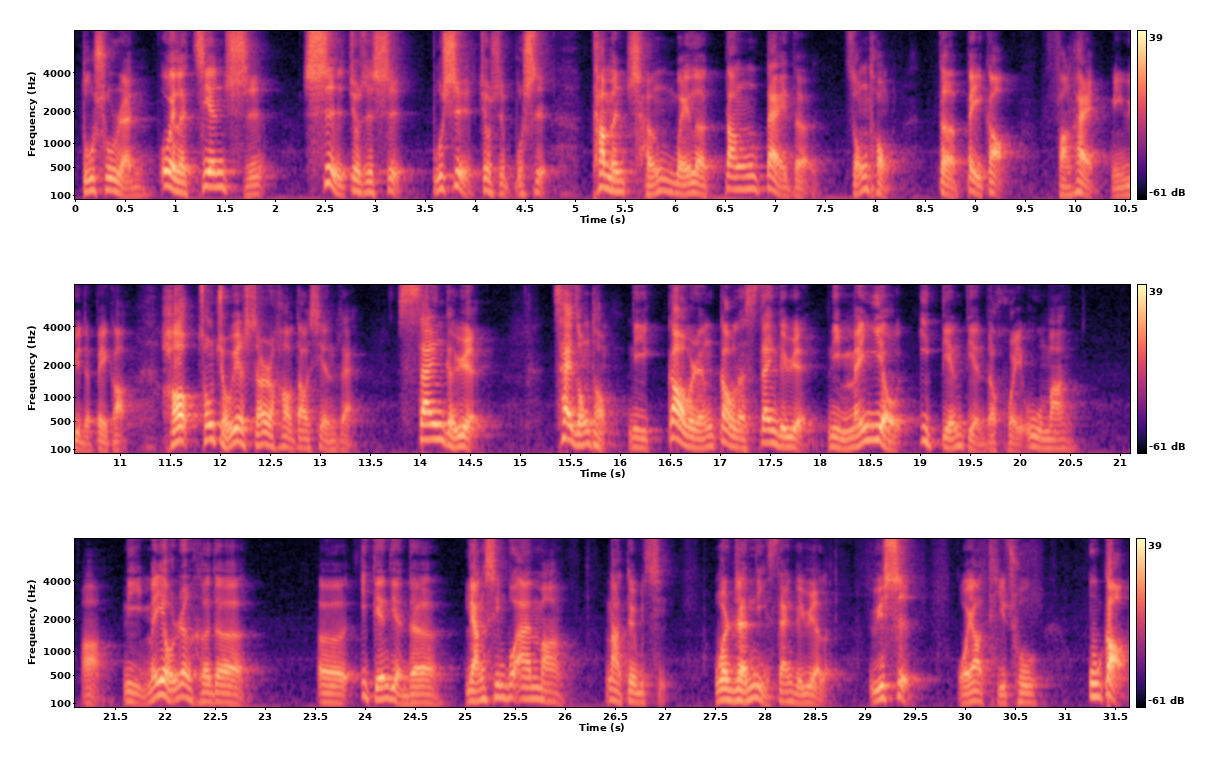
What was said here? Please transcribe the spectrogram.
读书人为了坚持是就是是，不是就是不是，他们成为了当代的总统的被告，妨害名誉的被告。好，从九月十二号到现在三个月，蔡总统，你告人告了三个月，你没有一点点的悔悟吗？啊，你没有任何的呃一点点的。良心不安吗？那对不起，我忍你三个月了。于是我要提出诬告，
